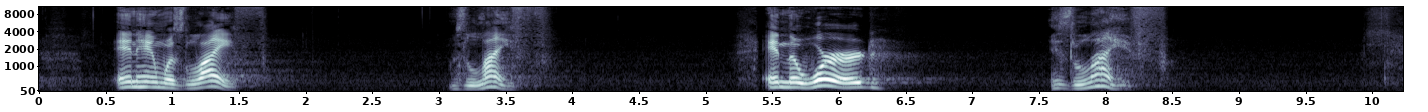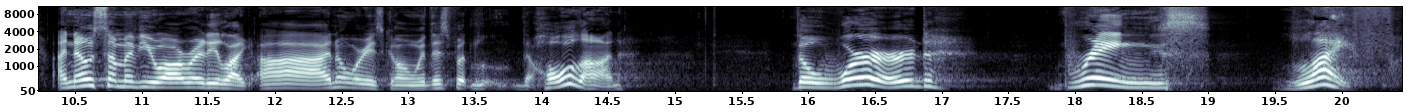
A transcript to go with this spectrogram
In him was life. Was life. And the Word is life. I know some of you are already like, ah, I know where he's going with this, but hold on. The Word brings life.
